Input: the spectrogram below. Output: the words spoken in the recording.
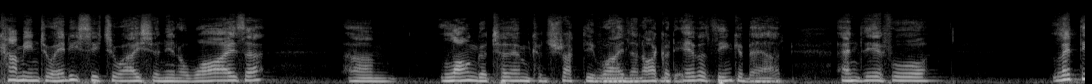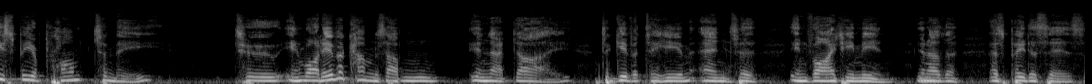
come into any situation in a wiser, um, longer term constructive way than I could ever think about. And therefore, let this be a prompt to me to, in whatever comes up in that day, to give it to him and to invite him in. You know, the, as Peter says,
